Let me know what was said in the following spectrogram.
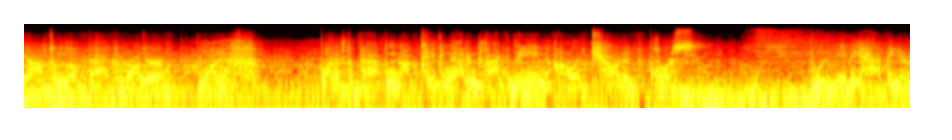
We often look back and wonder, what if? What if the path not taken had in fact been our charted course? Would we be happier?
